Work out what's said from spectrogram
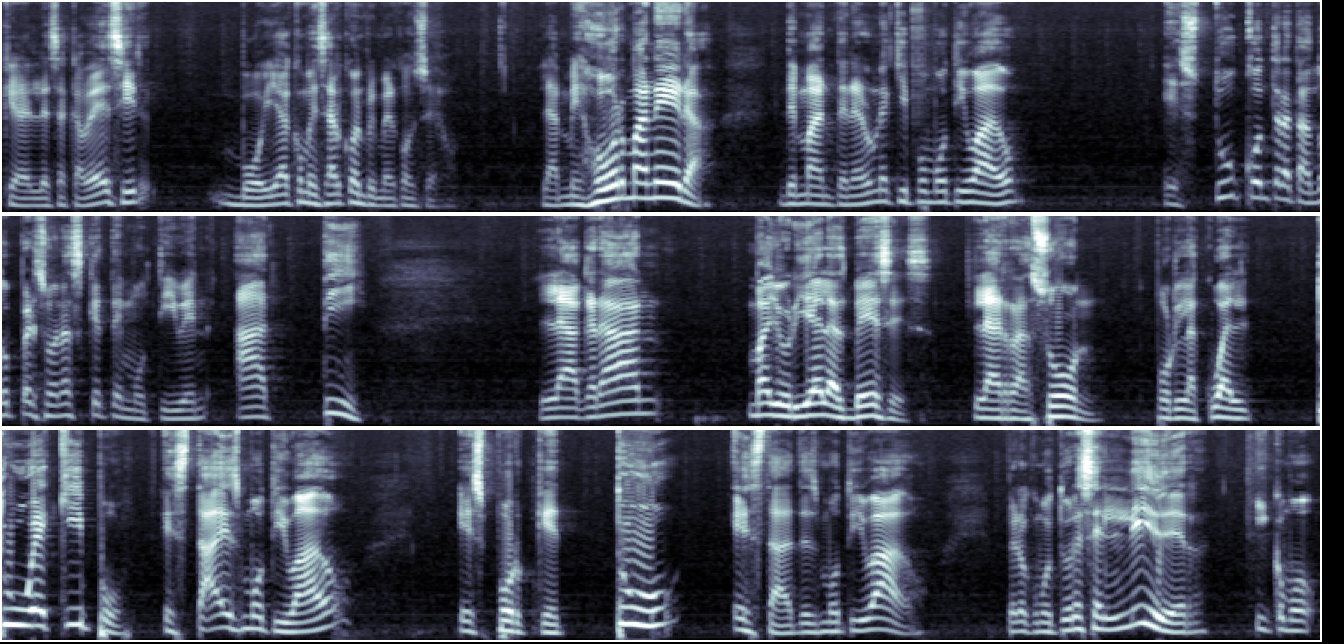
que les acabé de decir, voy a comenzar con el primer consejo. La mejor manera de mantener un equipo motivado es tú contratando personas que te motiven a ti. La gran mayoría de las veces, la razón por la cual tu equipo está desmotivado es porque tú estás desmotivado. Pero como tú eres el líder y como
